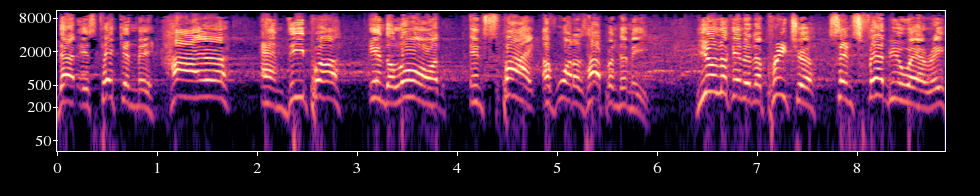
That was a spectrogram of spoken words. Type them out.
that is taking me higher and deeper in the Lord in spite of what has happened to me. You're looking at a preacher since February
